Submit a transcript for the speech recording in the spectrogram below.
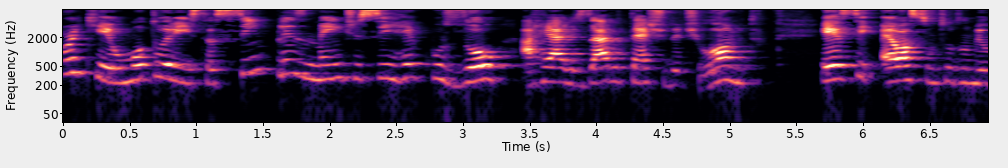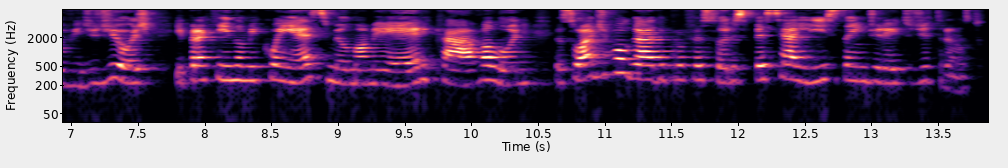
porque o motorista simplesmente se recusou a realizar o teste do etilômetro? Esse é o assunto do meu vídeo de hoje. E para quem não me conhece, meu nome é Erika Avalone. Eu sou advogada e professora especialista em direito de trânsito.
